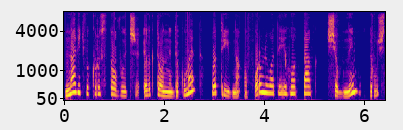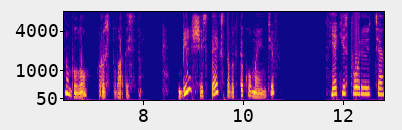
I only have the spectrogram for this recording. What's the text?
навіть використовуючи електронний документ, потрібно оформлювати його так, щоб ним зручно було користуватися. Більшість текстових документів, які створюються,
